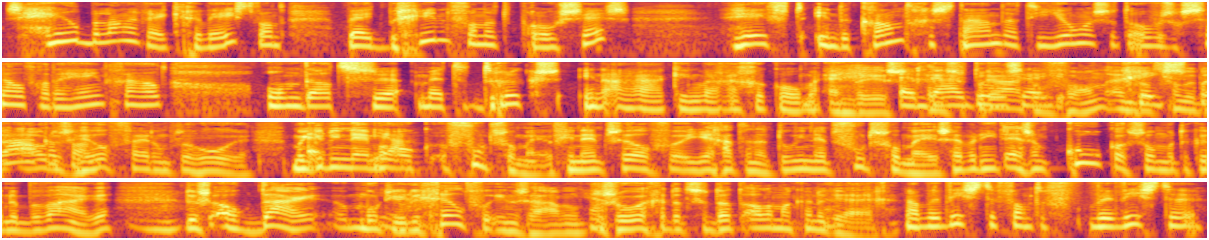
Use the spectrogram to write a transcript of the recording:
Is heel belangrijk geweest, want bij het begin van het proces heeft in de krant gestaan dat die jongens het over zichzelf hadden heen gehaald. omdat ze met drugs in aanraking waren gekomen. En er is en geen sprake van. En dat vonden de ouders heel fijn om te horen. Maar jullie nemen ook voedsel mee. Of je neemt zelf, eh, je gaat er naartoe, je neemt voedsel mee. Ze hebben niet eens een koelkast om het te kunnen bewaren. Dus ook daar moeten jullie geld voor inzamelen. om te zorgen dat ze dat allemaal kunnen krijgen. Nou, we wisten, van te, we wisten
